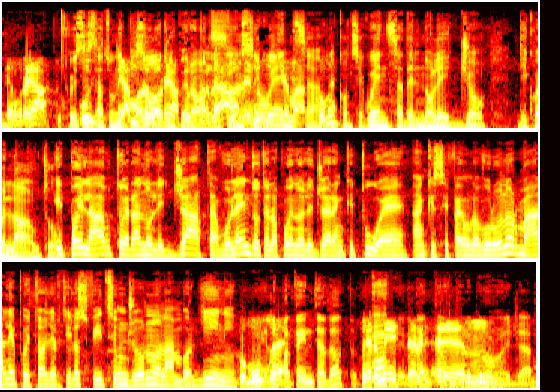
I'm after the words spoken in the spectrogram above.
è un reato. Questo è Poi stato un episodio, però, la conseguenza, chiama- la conseguenza del noleggio di quell'auto. E poi l'auto era noleggiata, volendo te la puoi noleggiare anche tu, eh? anche se fai un lavoro normale, puoi toglierti lo sfizio un giorno Lamborghini. Hai la Comunque, patente adatta permettere, non dovrebbero ehm,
